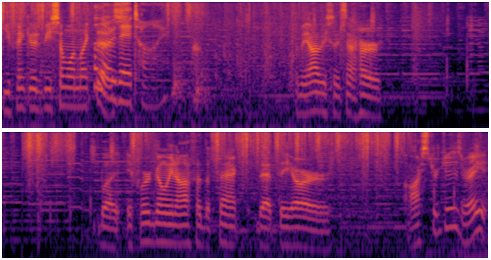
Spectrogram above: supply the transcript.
You think it would be someone like Hello this? there, Ty. I mean, obviously it's not her. But if we're going off of the fact that they are ostriches, right?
